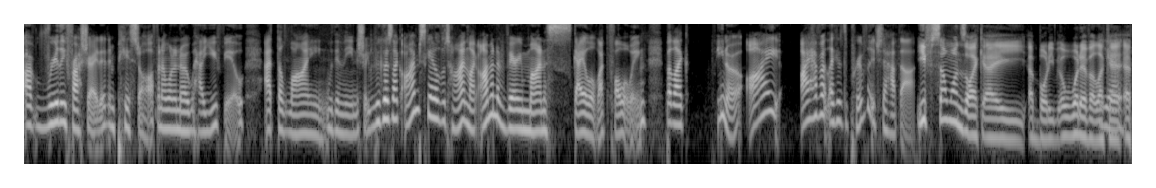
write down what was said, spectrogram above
uh, really frustrated and pissed off, and I want to know how you feel at the lying within the industry because, like, I'm scared all the time. Like, I'm on a very minor scale of like following, but like, you know, I I have it like it's a privilege to have that. if someone's like a a body or whatever, like Yeah. a, a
